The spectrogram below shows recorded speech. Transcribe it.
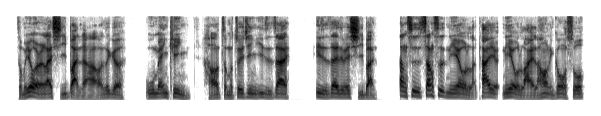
怎么又有人来洗版啊？这个 Woman King 好怎么最近一直在一直在这边洗版？上次上次你也有来，他也你也有来，然后你跟我说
